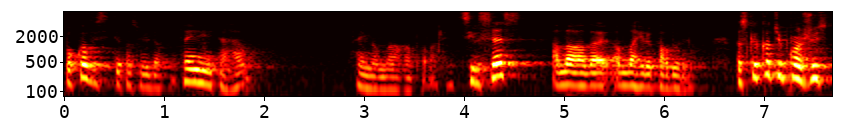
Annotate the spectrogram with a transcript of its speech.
Pourquoi vous ne citez pas celui-là? S'ils cessent, Allah, Allah est le pardonneur. Parce que quand tu prends juste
